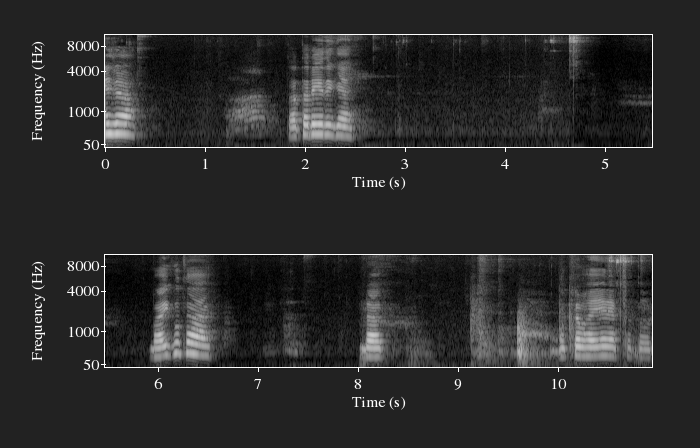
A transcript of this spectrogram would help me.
যা তাড়াতাড়ি এদিকে। ভাই কোথায়? ডাক। একটা ভাইয়ের একটা তোর।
